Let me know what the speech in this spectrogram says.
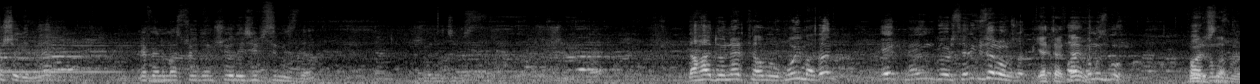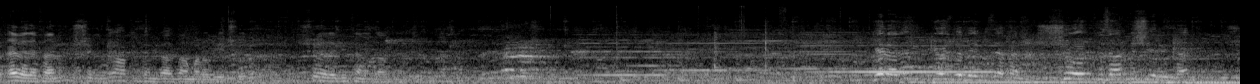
Bu şekilde efendime söyleyeyim şöyle cipsimizden şöyle cips şu şekilde. Daha döner tavuğu koymadan ekmeğin görseli güzel olacak. bir kere. Yeter, değil mi? Farkımız bu. Buyur Farkımız bu. Evet efendim şu şekilde hafiften biraz daha marul geçiyorum. Şöyle bir tane daha göz bebeğimize efendim. Şu kızarmış yerinden, şu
